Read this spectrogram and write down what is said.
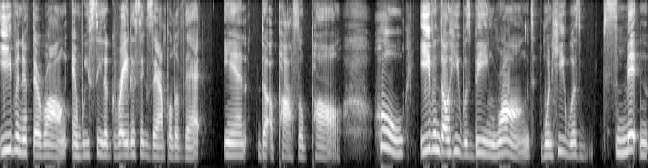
even if they're wrong. And we see the greatest example of that in the Apostle Paul, who, even though he was being wronged, when he was smitten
